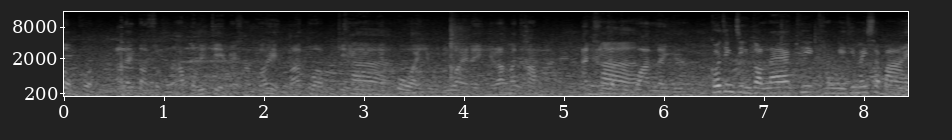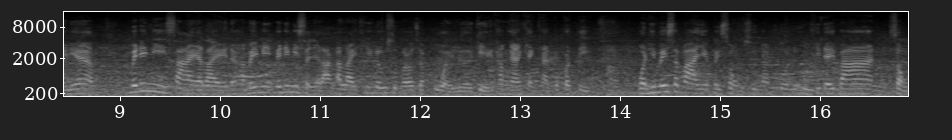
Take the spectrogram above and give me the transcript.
ส่งผลอะไรต่อสุขภาพตัวพี่เก๋ไหมครับเพราะเห็นว่าตัวพี่เก๋เองเนี่ยป่วยอยู่ด้วยอะไรอย่างเงี้ยแล้วมาทำอันนี้กับทุกวันอะไรอย่างเงี้ยก็จริง ๆ ตอนแรกที่ครั้งนี้ที่ไม่สบายเนี่ยไม่ได้มีทรายอะไรนะคะไม่มีไม่ได้มีสัญลักษณ์อะไรที่เรารู้สึกว่าเราจะป่วยเลยเก๋ยังทำงานแข่งขันปกติครับวันที่ไม่สบายยังไปส่งสุนัขตัวหนึ่งที่ได้บ้านสอง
